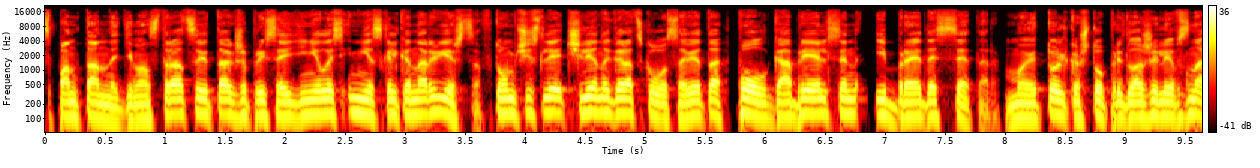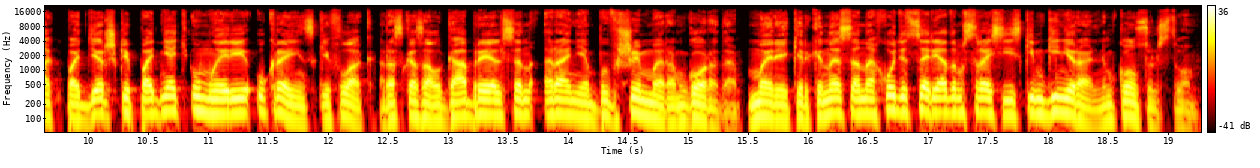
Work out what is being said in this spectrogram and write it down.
Спонтанной демонстрации также присоединилось несколько норвежцев, в том числе члены городского совета Пол Габриэльсен и Бреде Сеттер. «Мы только что предложили в знак поддержки поднять у мэрии украинский флаг», рассказал Габриэльсен, ранее бывший мэром города. Мэрия Киркинесса находится рядом с российским генеральным консульством.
